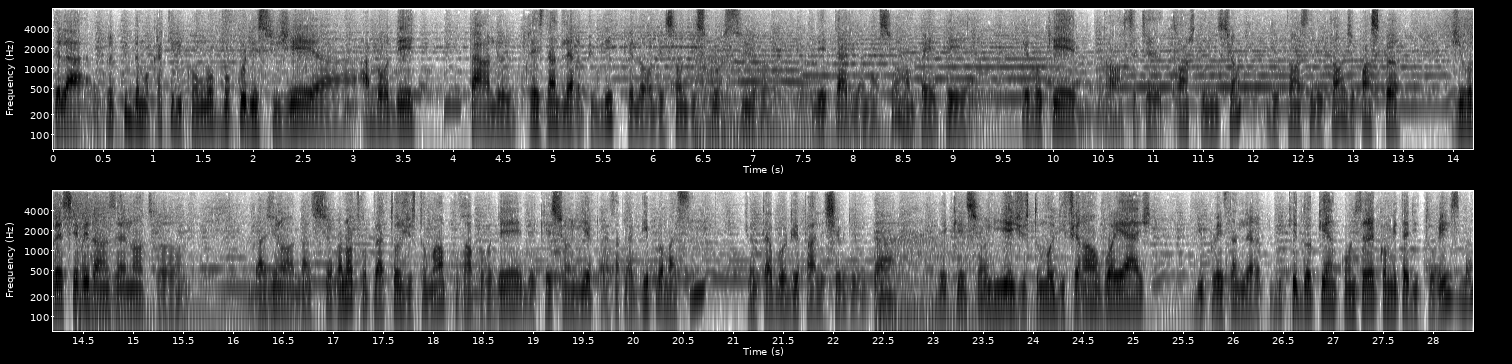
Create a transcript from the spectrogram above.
de la République démocratique du Congo, beaucoup de sujets euh, abordés par le président de la République lors de son discours sur l'état de la nation n'ont pas été évoqué dans cette tranche d'émission, de temps c'est le temps. Je pense que je vous recevais dans un autre, dans sur un autre plateau justement pour aborder des questions liées par exemple à la diplomatie qui ont été abordées par les chefs de l'État, des questions liées justement aux différents voyages du président de la République et d'aucuns considérés comme état du tourisme,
